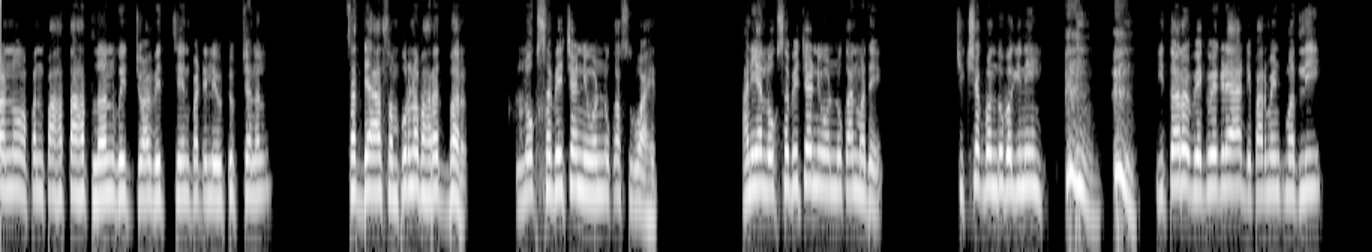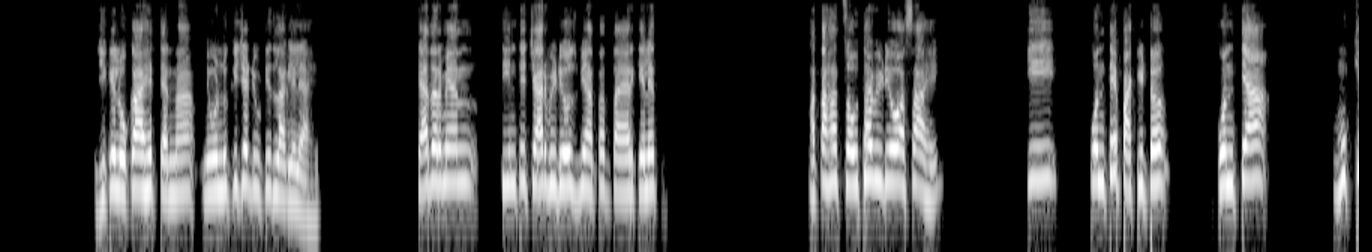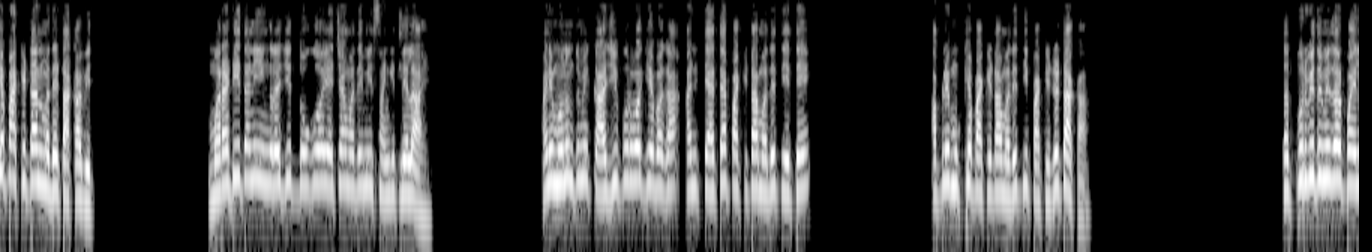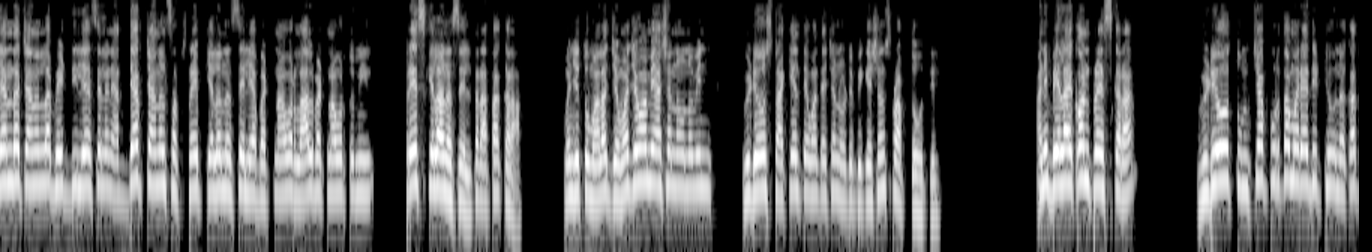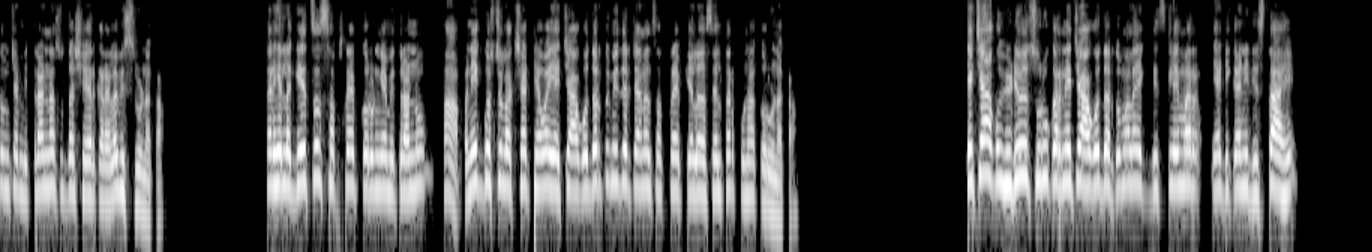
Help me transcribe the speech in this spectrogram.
मित्रांनो आपण पाहत आहात लर्न विथ जॉय विथ चेन पाटील युट्यूब चॅनल सध्या संपूर्ण भारतभर लोकसभेच्या निवडणुका सुरू आहेत. आणि या लोकसभेच्या निवडणुकांमध्ये शिक्षक बंधू भगिनी इतर वेगवेगळ्या डिपार्टमेंट मधली जी काही लोक आहेत त्यांना निवडणुकीच्या ड्युटीज लागलेल्या आहेत. त्या दरम्यान तीन ते चार व्हिडिओज मी आता तयार केलेत. आता हा चौथा व्हिडिओ असा आहे की कोणते पाकिट कोणत्या मुख्य पाकिटांमध्ये टाकावीत? मराठीत आणि इंग्रजीत दोघं याच्यामध्ये मी सांगितलेलं आहे. आणि म्हणून तुम्ही काळजीपूर्वक हे बघा आणि त्या त्या पाकिटामध्ये ते ते आपले मुख्य पाकिटामध्ये ती पाकिटं टाका. तत्पूर्वी तुम्ही जर पहिल्यांदा चॅनलला भेट दिली असेल आणि अद्याप चॅनल सबस्क्राईब केलं नसेल या बटनावर लाल बटनावर तुम्ही प्रेस केला नसेल तर आता करा. म्हणजे तुम्हाला जेव्हा जेव्हा मी अशा नवनवीन व्हिडिओज टाकेल तेव्हा त्याच्या नोटिफिकेशन प्राप्त होतील. आणि बेल आयकॉन प्रेस करा. व्हिडिओ तुमच्या पुरता मर्यादित ठेवू नका तुमच्या मित्रांना सुद्धा शेअर करायला विसरू नका. तर हे लगेचच सबस्क्राईब करून घ्या मित्रांनो. हा पण एक गोष्ट लक्षात ठेवा याच्या अगोदर तुम्ही जर चॅनल सबस्क्राईब केलं असेल तर पुन्हा करू नका. त्याच्या व्हिडिओ सुरू करण्याच्या अगोदर तुम्हाला एक डिस्क्लेमर या ठिकाणी दिसत आहे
